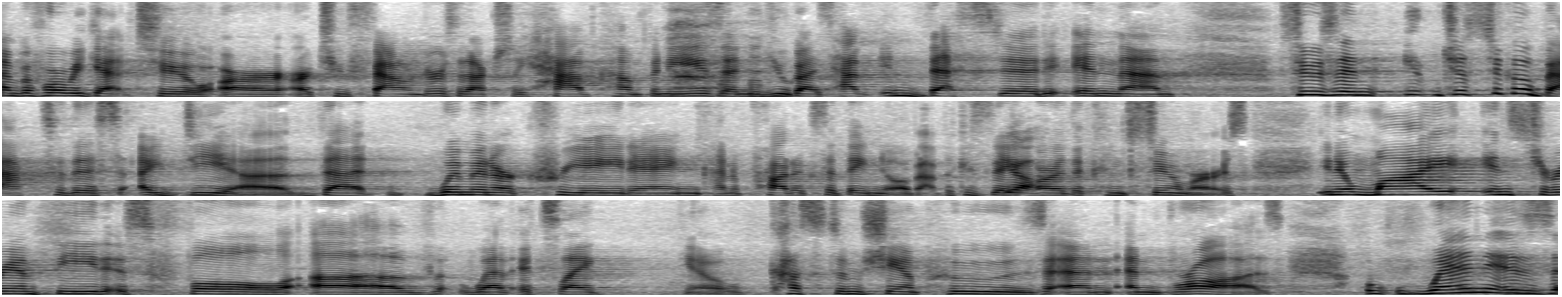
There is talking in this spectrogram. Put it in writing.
And before we get to our, our two founders that actually have companies and you guys have invested in them, Susan, just to go back to this idea that women are creating kind of products that they know about because they yeah. are the consumers. You know, my Instagram feed is full of whether it's like you know, custom shampoos and, and bras. When is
